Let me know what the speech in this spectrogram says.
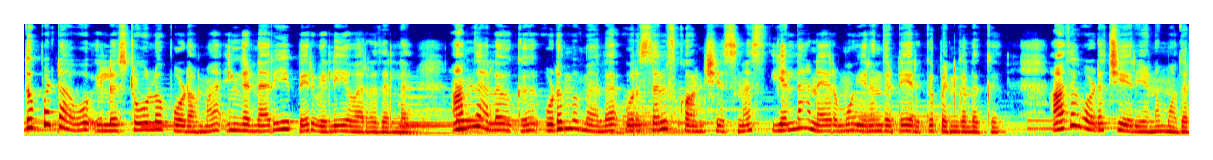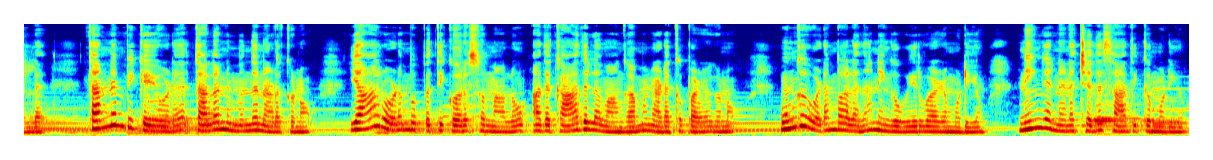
துப்பட்டாவோ இல்லை ஸ்டோலோ போடாமல் இங்கே நிறைய பேர் வெளியே வர்றதில்ல. அந்த அளவுக்கு உடம்பு மேலே ஒரு செல்ஃப் கான்ஷியஸ்னஸ் எல்லா நேரமும் இருந்துகிட்டே இருக்குது பெண்களுக்கு. அதை உடச்சி எறியணும் முதல்ல. தன்னம்பிக்கையோட தலை நிமிர்ந்து நடக்கணும். யார் உடம்பை பற்றி குறை சொன்னாலும் அதை காதில் வாங்காமல் நடக்க பழகணும். உங்கள் உடம்பால தான் நீங்கள் உயிர் வாழ முடியும். நீங்கள் நினச்சதை சாதிக்க முடியும்.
